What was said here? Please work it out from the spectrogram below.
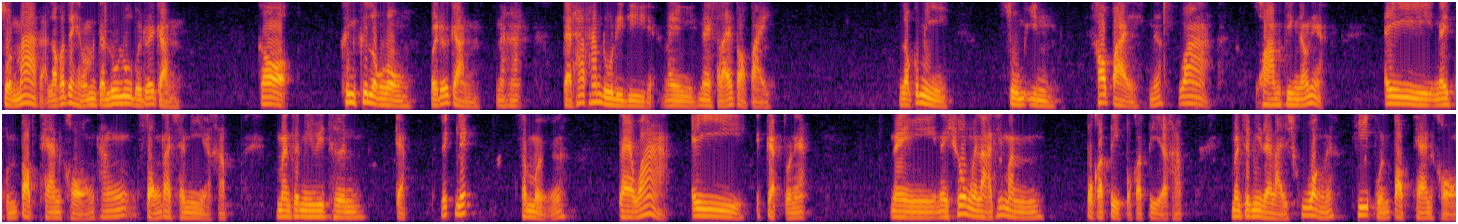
ส่วนมากอะเราก็จะเห็นว่ามันจะลู่ๆไปด้วยกัน ก็ขึ้นขึ้นลงลงไปด้วยกันนะฮะ แต่ถ้าท่านดูดีๆเนี่ยในในสไลด์ต่อไป เราก็มีซูมอินเข้าไปเนะว่าความจริงแล้วเนี่ยไอในผลตอบแทนของทั้งสองดัชนีอะครับ มันจะมีรีเทิร์นแกลเล็กๆเสมอ แต่ว่าไอแกลบตัวเนี้ยในในช่วงเวลาที่มันปกติปกติอะครับ มันจะมีหลาย ๆ ช่วงนะที่ผลตอบแทนของ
